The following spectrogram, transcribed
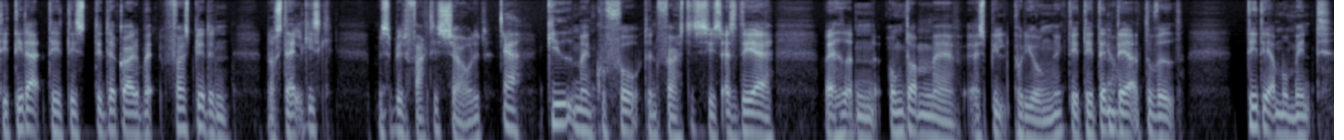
Det er det, der, det, det, det, der gør det. Først bliver det nostalgisk, men så bliver det faktisk sørgeligt. Ja. Gid man kunne få den første til sidst. Altså det er, hvad hedder den, ungdommen er, er spildt på de unge. Ikke? Det, det er den Jo. der, du ved, det der moment.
